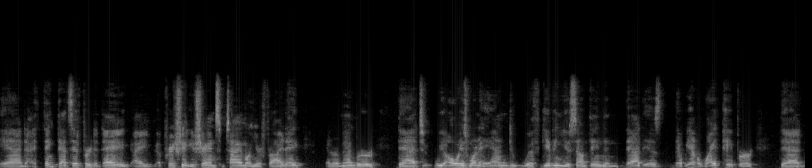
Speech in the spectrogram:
And I think that's it for today. I appreciate you sharing some time on your Friday. And remember that we always want to end with giving you something, and that is that we have a white paper that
